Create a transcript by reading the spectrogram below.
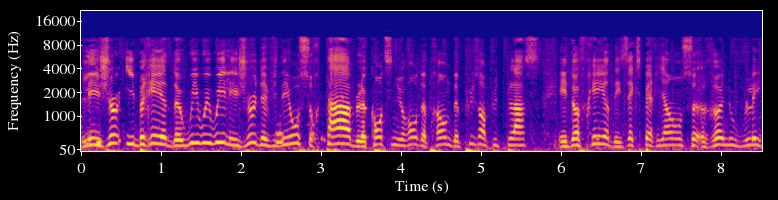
les jeux hybrides. Oui, oui, oui, les jeux de vidéo sur table continueront de prendre de plus en plus de place et d'offrir des expériences renouvelées.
